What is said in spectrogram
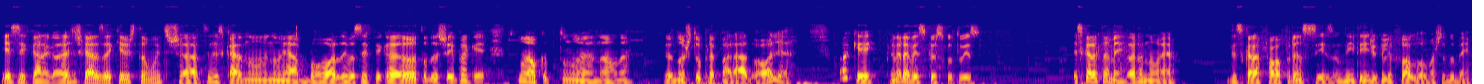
Esse cara, galera, esses caras aqui eles estão muito chatos. Esse cara não, não me aborda, aí você fica, oh, todo cheio pra quê? Tu não, é, tu não é não, né? Eu não estou preparado. Olha, ok, primeira vez que eu escuto isso. Esse cara também, galera, não é. Esse cara fala francês, eu nem entendi o que ele falou, mas tudo bem.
